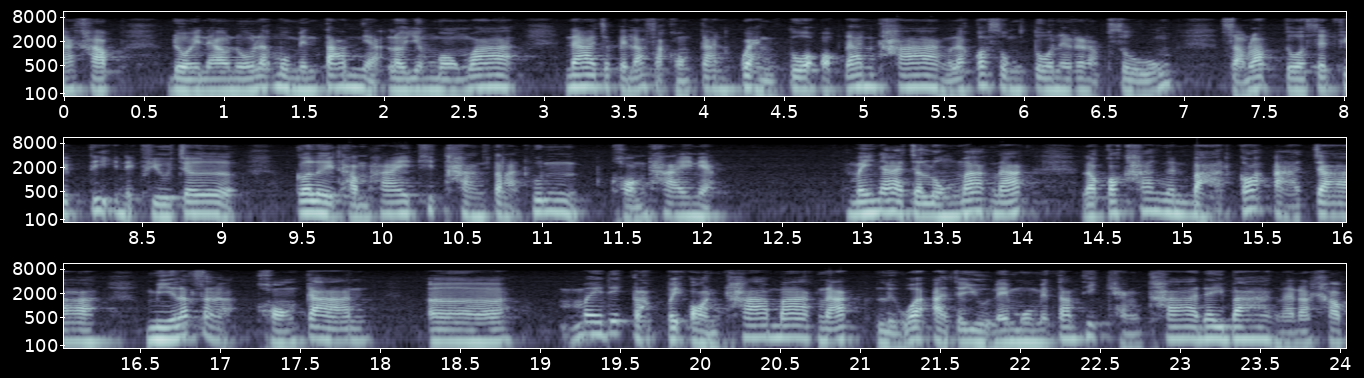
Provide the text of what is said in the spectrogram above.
นะครับ โดยแนวโน้มและโมเมนตัมเนี่ยเรายังมองว่าน่าจะเป็นลักษณะของการแกว่งตัวออกด้านข้าง แล้วก็ทรงตัวในระดับสูงสำหรับตัว Set 50 Index Future ก็เลยทำให้ทิศทางตลาดหุ้นของไทยเนี่ยไม่น่าจะลงมากนัก แล้วก็ค่าเงินบาทก็อาจจะมีลักษณะของการ ไม่ได้กลับไปอ่อนค่ามากนัก หรือว่าอาจจะอยู่ในโมเมนตัมที่แข็งค่าได้บ้างนะครับ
